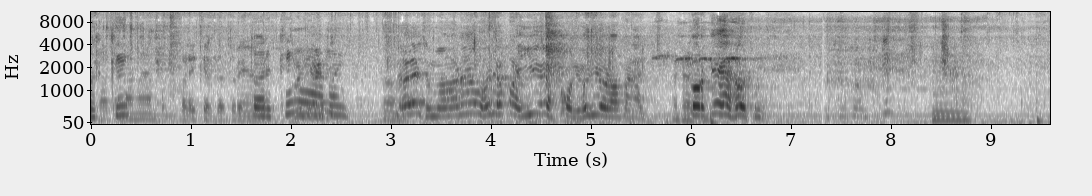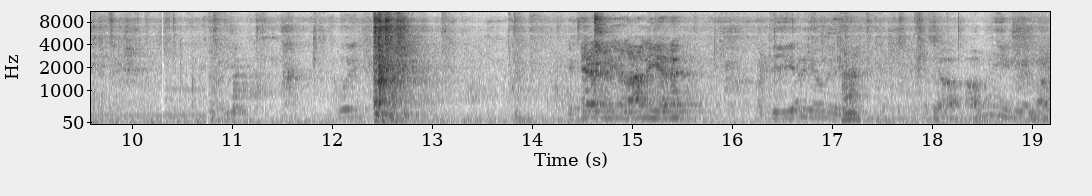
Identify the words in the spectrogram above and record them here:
ਤੁਰ ਕੇ ਮੈਂ ਬੜੇ ਚਿਰ ਦਾ ਤੁਰਿਆ। ਤੁਰ ਕੇ ਆਇਆ ਭਾਈ ਨਾਲੇ ਸਮਾਨ ਆ ਉਹ ਜਿਹਾ ਭਾਈ ਇਹ ਹੌਲੀ ਹੌਲੀ ਆਉਣਾ ਪੈਣਾ ਤੁਰ ਕੇ ਆਓ ਤੂੰ ਹੂੰ। ਕਿੱਥੇ ਰੱਖਣੀ ਲਾ ਲਈ ਯਾਰ? ਠੀਕ ਹੈ ਜੀ ਹਾਂ? ਅੱਛਾ ਆ ਵੀ ਨਹੀਂ ਕੋਈ ਲੱਭ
